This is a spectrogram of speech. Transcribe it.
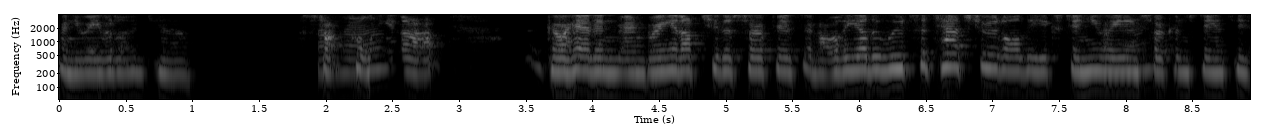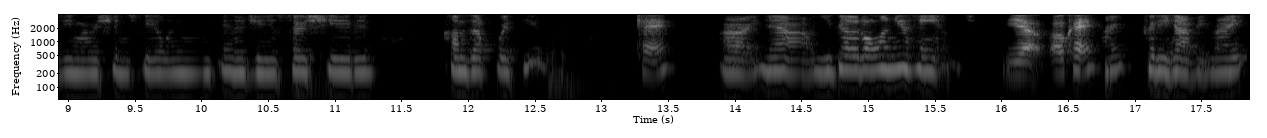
and you're able to, you know, start pulling mm-hmm. it up, go ahead and, and bring it up to the surface and all the other roots attached to it, all the extenuating Mhm. circumstances, emotions, feelings, energy associated comes up with you. Okay. All right, now you've got it all in your hand, Yeah. Okay. right? Pretty heavy, right?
